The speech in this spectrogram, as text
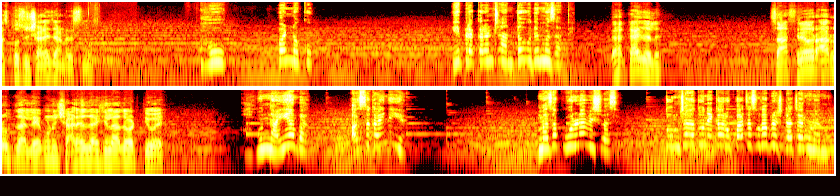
आजपासून शाळेत जाणारच ना हो? पण नको. हे प्रकरण शांत होऊ दे मग जाते. का काय झालं? सासऱ्यावर आरोप झाले म्हणून शाळेत जायची लाज वाटते होय. अहो नाही आबा. असं काही नाहीये. माझा पूर्ण विश्वास आहे. तुमच्या हातून एका रुपयाचा सुद्धा भ्रष्टाचार होणार नाही.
